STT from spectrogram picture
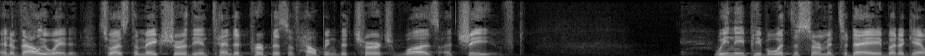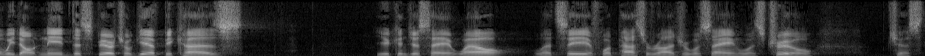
and evaluated so as to make sure the intended purpose of helping the church was achieved. We need people with discernment today, but again, we don't need the spiritual gift because you can just say, well, let's see if what Pastor Roger was saying was true. Just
